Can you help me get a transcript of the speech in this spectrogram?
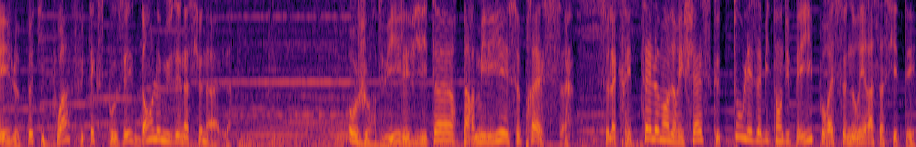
et le petit pois fut exposé dans le musée national. Aujourd'hui, les visiteurs par milliers se pressent. Cela crée tellement de richesses que tous les habitants du pays pourraient se nourrir à satiété.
